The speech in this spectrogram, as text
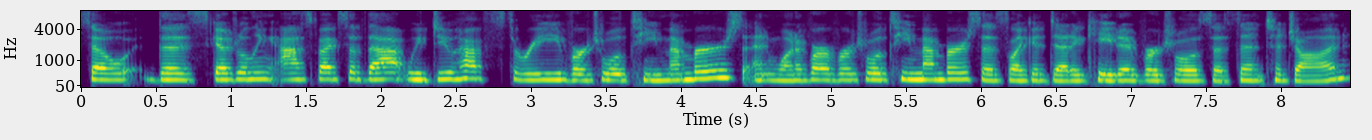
So, the scheduling aspects of that, we do have three virtual team members, and one of our virtual team members is like a dedicated virtual assistant to John.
